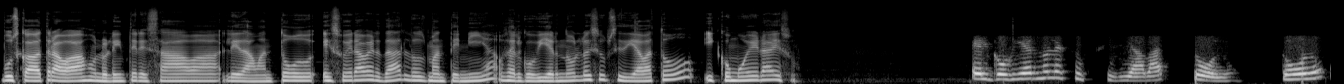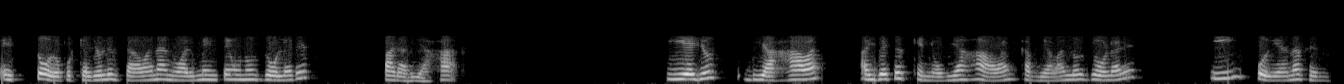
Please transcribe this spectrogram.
¿Buscaba trabajo? ¿No le interesaba? ¿Le daban todo? ¿Eso era verdad? ¿Los mantenía? O sea, ¿el gobierno le subsidiaba todo? ¿Y cómo era eso? El gobierno les subsidiaba todo, todo es todo, porque ellos les daban anualmente unos dólares para viajar. Y ellos viajaban, hay veces que no viajaban, cambiaban los dólares y podían hacer,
